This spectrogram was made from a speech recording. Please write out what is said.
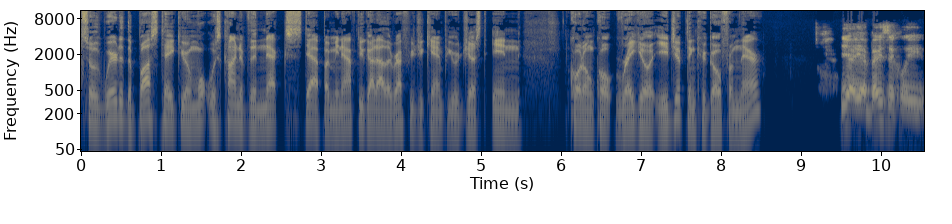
So where did the bus take you, and what was kind of the next step? I mean, after you got out of the refugee camp, you were just in quote unquote regular Egypt and could go from there. Yeah, yeah. Basically,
